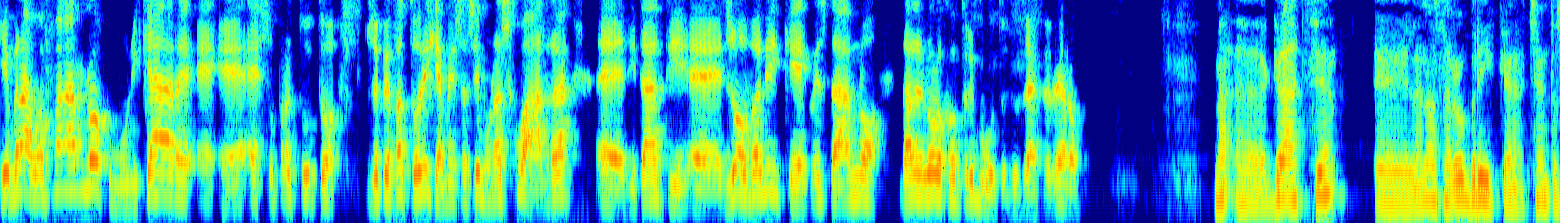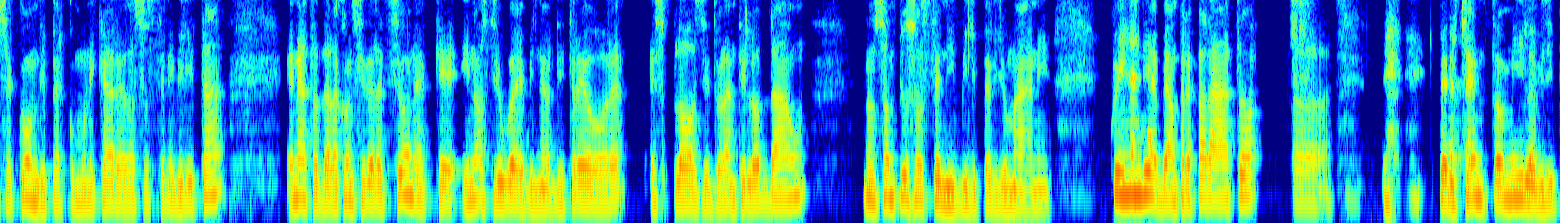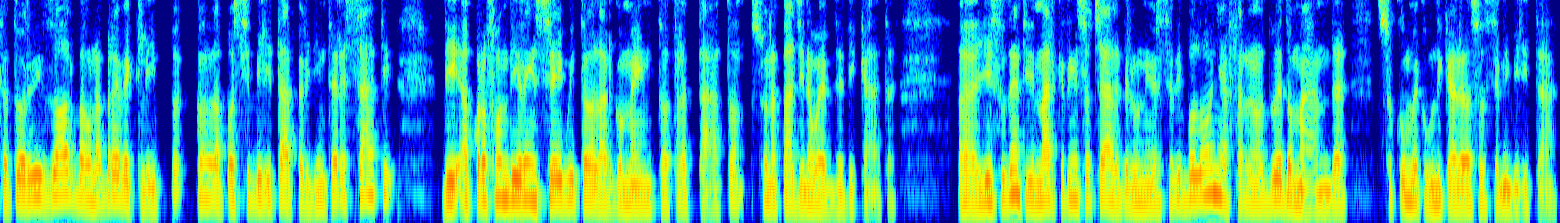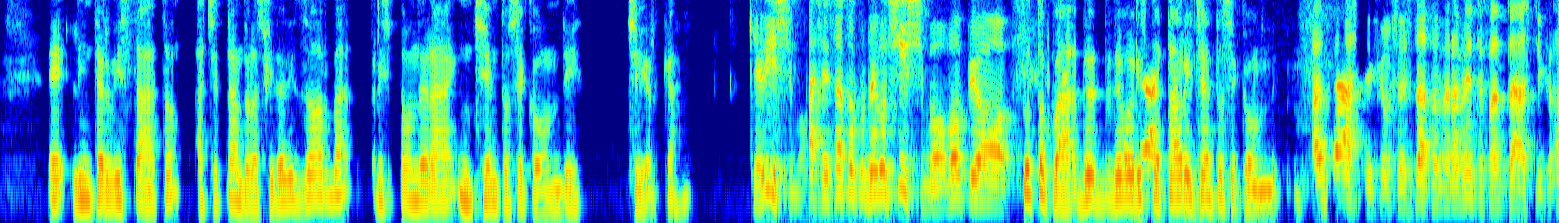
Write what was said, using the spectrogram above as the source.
chi è bravo a farlo, comunicare è, è, è soprattutto Giuseppe Fattori che ha messo assieme una squadra eh, di tanti eh, giovani che quest'anno danno il loro contributo, Giuseppe, vero? Ma eh, grazie. Eh, la nostra rubrica 100 secondi per comunicare la sostenibilità è nata dalla considerazione che i nostri webinar di tre ore, esplosi durante il lockdown, non sono più sostenibili per gli umani. Quindi abbiamo preparato uh, per i 100.000 visitatori di Zorba una breve clip con la possibilità per gli interessati di approfondire in seguito l'argomento trattato su una pagina web dedicata. Uh, gli studenti di marketing sociale dell'Università di Bologna faranno due domande su come comunicare la sostenibilità e l'intervistato, accettando la sfida di Zorba, risponderà in 100 secondi circa. Chiarissimo, ah, sei stato velocissimo, proprio... Tutto qua, De- devo rispettare i 100 secondi. Fantastico, sei stato veramente fantastico.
